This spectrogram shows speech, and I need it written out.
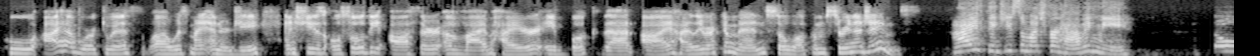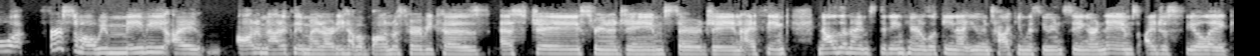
who I have worked with uh, with my energy. And she is also the author of Vibe Higher, a book that I highly recommend. So, welcome, Serena James. Hi, thank you so much for having me. So, first of all, we maybe I automatically might already have a bond with her because SJ, Serena James, Sarah Jane. I think now that I'm sitting here looking at you and talking with you and seeing our names, I just feel like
